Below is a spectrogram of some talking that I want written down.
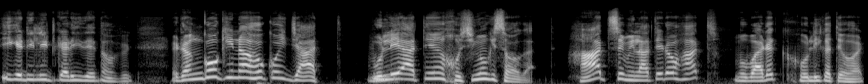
ठीक है डिलीट कर ही देता हूँ फिर। रंगों की ना हो कोई जात वो ले आते हैं खुशियों की सौगात। हाथ से मिलाते रहो हाथ मुबारक होली का त्योहार।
